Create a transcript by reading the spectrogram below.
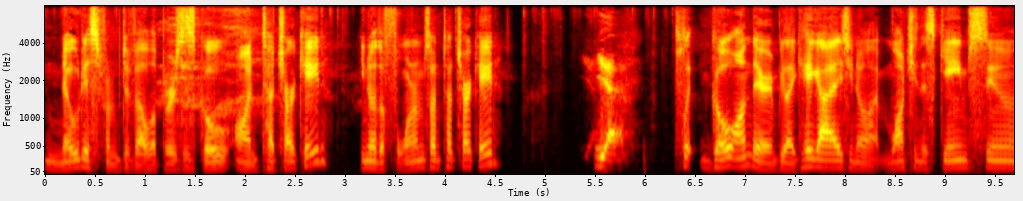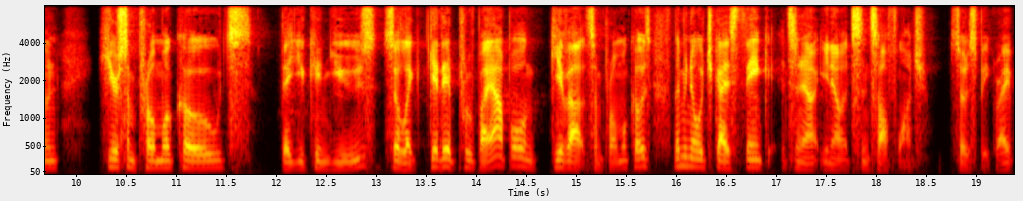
notice from developers is go on Touch Arcade. You know the forums on Touch Arcade? Pl- go on there and be like, hey guys, you know, I'm launching this game soon. Here's some promo codes that you can use. So like get it approved by Apple and give out some promo codes. Let me know what you guys think. It's now, you know, it's in soft launch, so to speak, right?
